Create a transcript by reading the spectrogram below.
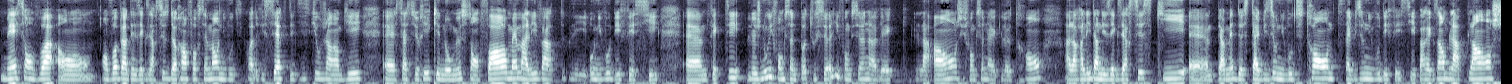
mais si on va, on, va vers des exercices de renforcement au niveau du quadriceps, des ischio-jambiers, euh, s'assurer que nos muscles sont forts, même aller vers les, au niveau des fessiers. Euh, fait que, le genou, il fonctionne pas tout seul, il fonctionne avec la hanche, il fonctionne avec le tronc. Alors, aller dans des exercices qui euh, permettent de stabiliser au niveau du tronc, de stabiliser au niveau des fessiers. Par exemple, la planche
